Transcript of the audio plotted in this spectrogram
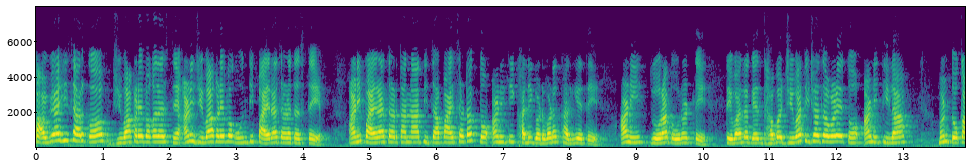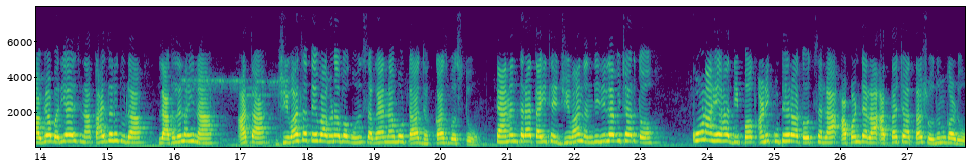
काव्या ही सारखं जीवाकडे बघत असते आणि जीवाकडे बघून ती पायऱ्या चढत असते. आणि पायऱ्या चढताना तिचा पाय सटकतो आणि ती खाली गडगडत खाली येते आणि जोरात ओरडते. तेव्हा लगेच धावत जीवा तिच्या जवळ येतो आणि तिला म्हणतो काव्या बरी आहेस ना? काय झालं तुला? लागलं नाही ना? आता जीवाचं ते वागणं बघून सगळ्यांना मोठा धक्काच बसतो. त्यानंतर आता इथे जीवा नंदिनीला विचारतो कोण आहे हा दीपक आणि कुठे राहतो? चला आपण त्याला आत्ताच्या आत्ता शोधून काढू.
